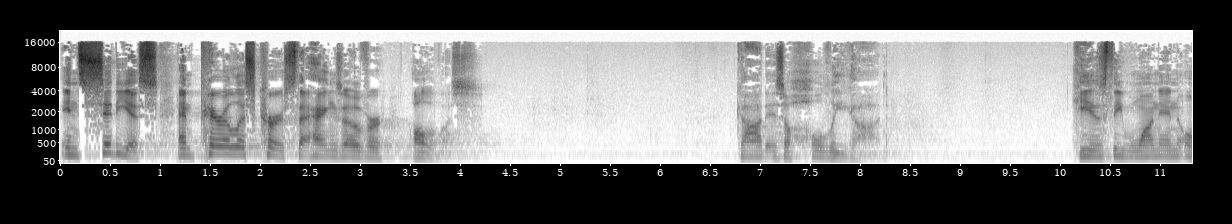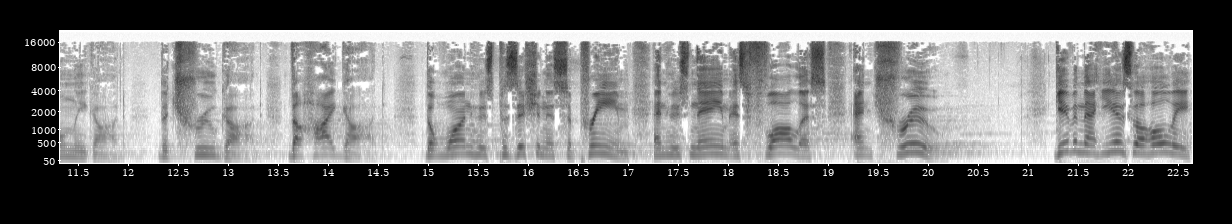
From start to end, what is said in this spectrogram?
insidious and perilous curse that hangs over all of us. God is a holy God. He is the one and only God, the true God, the high God, the one whose position is supreme and whose name is flawless and true. Given that he is the holy,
